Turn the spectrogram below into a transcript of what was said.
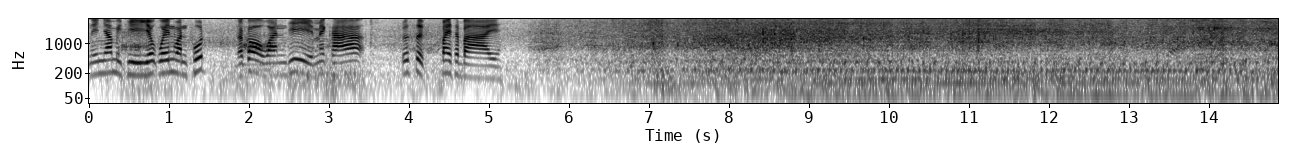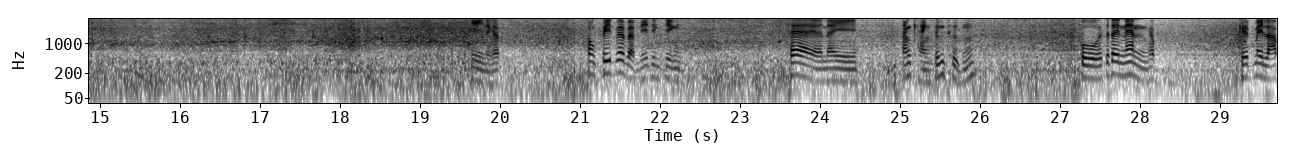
เน้นย้ำอีกทียกเว้นวันพุธ แล้วก็วันที่แม่ค้ารู้สึกไม่สบายนี่นะครับ ต้องฟีดไว้แบบนี้จริง ๆ แช่ในน้ำแข็งถึงๆปูก็จะได้แน่นครับ เคล็ดไม่รับ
